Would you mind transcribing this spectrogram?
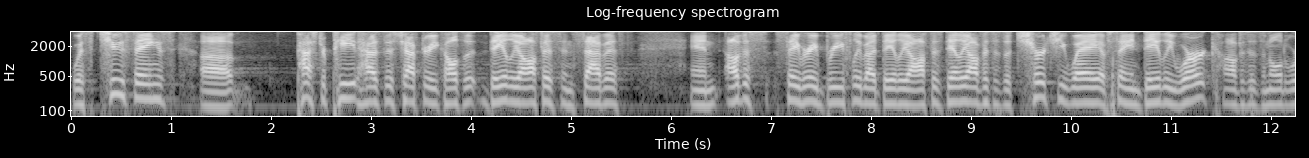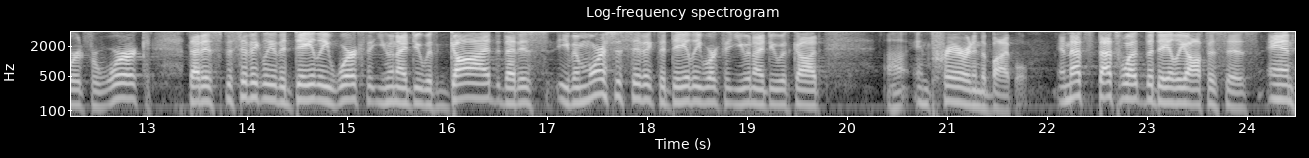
with two things. Uh, Pastor Pete has this chapter, he calls it Daily Office and Sabbath. And I'll just say very briefly about daily office. Daily office is a churchy way of saying daily work. Office is an old word for work. That is specifically the daily work that you and I do with God. That is even more specific, the daily work that you and I do with God uh, in prayer and in the Bible. And that's, that's what the daily office is. And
